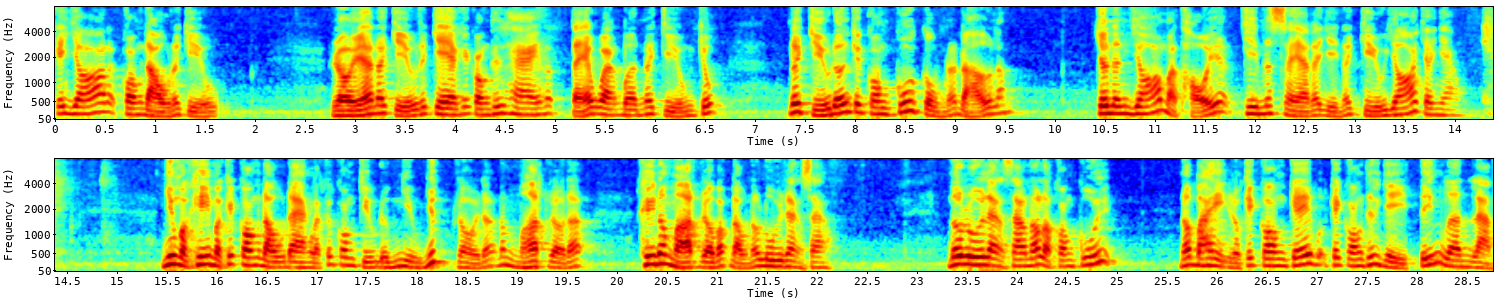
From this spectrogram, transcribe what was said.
cái gió đó, con đầu nó chịu rồi á nó chịu nó che cái con thứ hai nó tẻ qua bên nó chịu một chút. Nó chịu đến cái con cuối cùng nó đỡ lắm. Cho nên gió mà thổi á, chim nó xòe ra gì nó chịu gió cho nhau. Nhưng mà khi mà cái con đầu đàn là cái con chịu đựng nhiều nhất rồi đó nó mệt rồi đó khi nó mệt rồi bắt đầu nó lui ra làm sao? Nó lui ra làm sao? Nó là con cuối. Nó bay rồi cái con kế cái con thứ gì tiến lên làm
